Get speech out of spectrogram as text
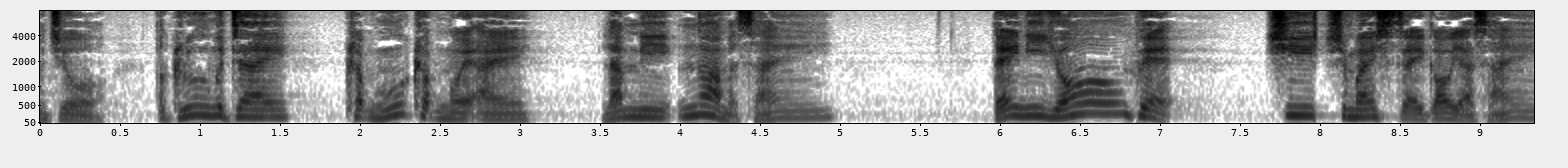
မကျော်အဂရုမတိုင်ခရပ်ငူခရပ်ငွေအိုင်လမ်နီငါမဆိုင်တိုင်နီယောင်ဖက်ရှီချမိုင်းဆိုင်ကောက်ရဆိုင်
